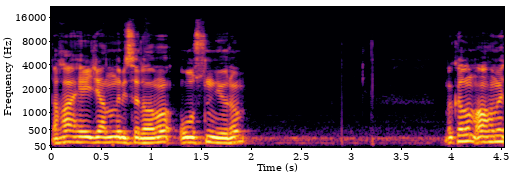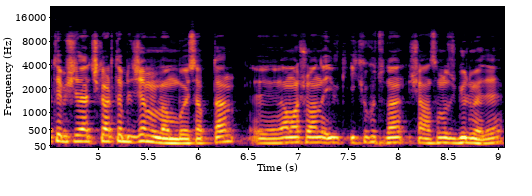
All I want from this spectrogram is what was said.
daha heyecanlı bir sıralama olsun diyorum. Bakalım Ahmet'e bir şeyler çıkartabileceğim mi ben bu hesaptan? E, ama şu anda ilk iki kutudan şansımız gülmedi.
